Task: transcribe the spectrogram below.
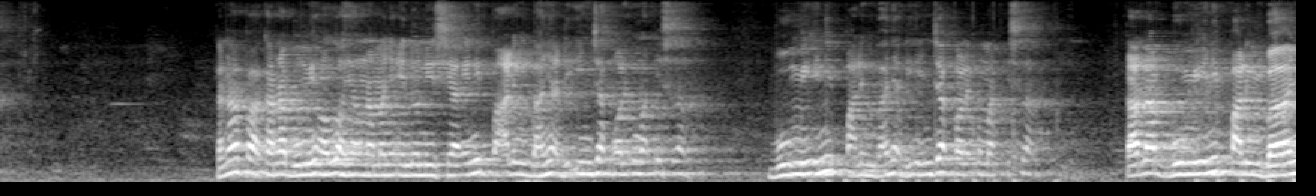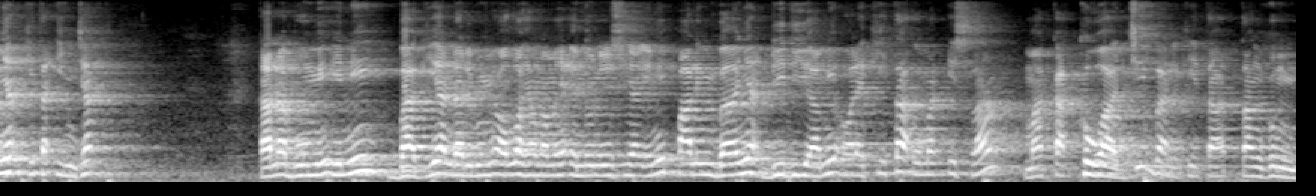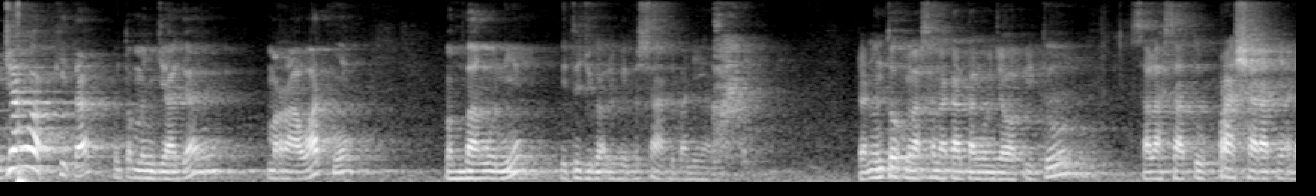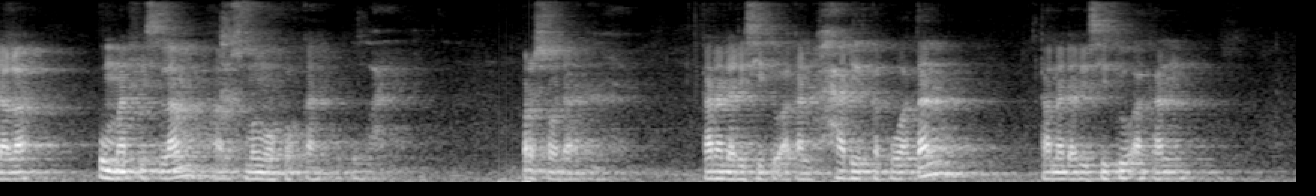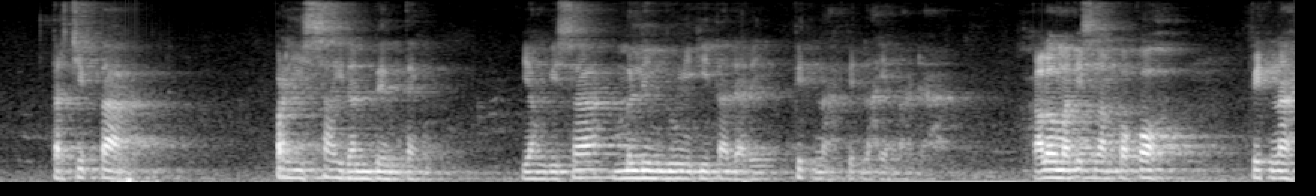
Kenapa? Karena bumi Allah yang namanya Indonesia ini paling banyak diinjak oleh umat Islam. Bumi ini paling banyak diinjak oleh umat Islam. Karena bumi ini paling banyak kita injak karena bumi ini bagian dari bumi Allah yang namanya Indonesia ini paling banyak didiami oleh kita umat Islam, maka kewajiban kita, tanggung jawab kita untuk menjaganya, merawatnya, membangunnya itu juga lebih besar dibanding yang lain. Dan untuk melaksanakan tanggung jawab itu, salah satu prasyaratnya adalah umat Islam harus mengokohkan kekuatan persaudaraan. Karena dari situ akan hadir kekuatan, karena dari situ akan tercipta perisai dan benteng yang bisa melindungi kita dari fitnah-fitnah yang ada. Kalau umat Islam kokoh fitnah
